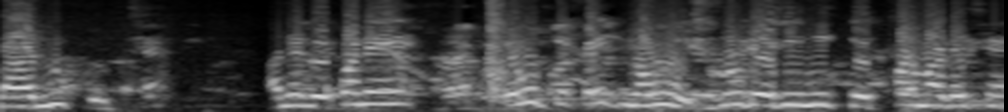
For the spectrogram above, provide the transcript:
બહારનું ફ્રૂટ છે. અને લોકોને એવું કે કંઈક નવું બ્લુબેરીની કેક પણ મળે છે.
